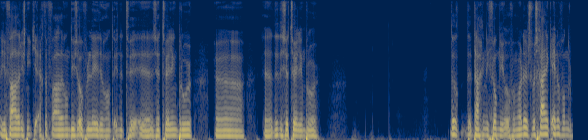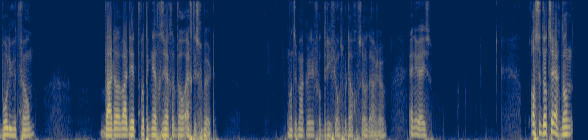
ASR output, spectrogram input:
je vader is niet je echte vader, want die is overleden. Want in de eh, zijn tweelingbroer, eh, eh, dit is zijn tweelingbroer. Dat, dat- daar ging die film niet over. Maar er is waarschijnlijk een of andere Bollywood film. Waar, waar dit, wat ik net gezegd heb, wel echt is gebeurd. Want ze maken, weet ik veel, drie films per dag of zo daar zo. Anyways. Als ze dat zegt, dan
